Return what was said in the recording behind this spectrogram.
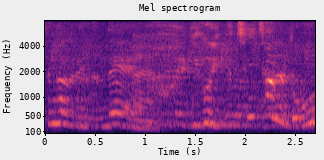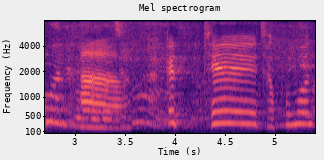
생각을 했는데 이거 입고 칭찬을 너무 많이 네. 아, 받아가지고 그제 작품은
